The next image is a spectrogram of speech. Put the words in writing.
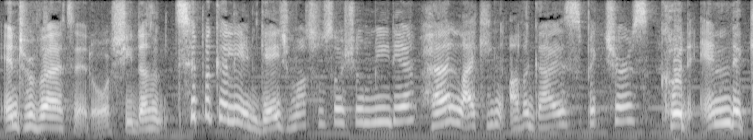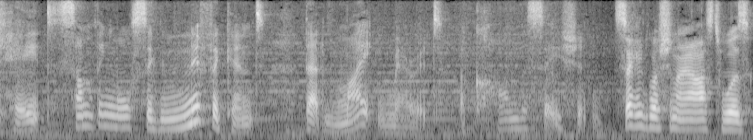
introverted or she doesn't typically engage much on social media, her liking other guys' pictures could indicate something more significant that might merit a conversation. Second question I asked was,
